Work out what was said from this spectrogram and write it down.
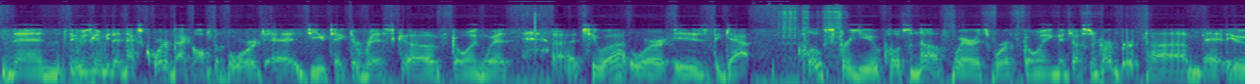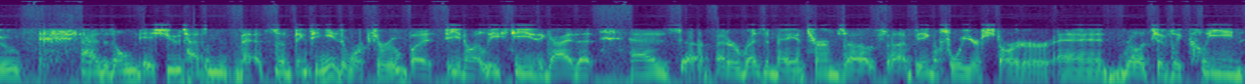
then who's going to be the next quarterback off the board? Uh, do you take the risk of going with uh, Tua, or is the gap close for you, close enough where it's worth going to Justin Herbert, um, who has his own issues, has some some things he needs to work through, but you know at least he's a guy that has a better resume in terms of uh, being a four-year starter and relatively clean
